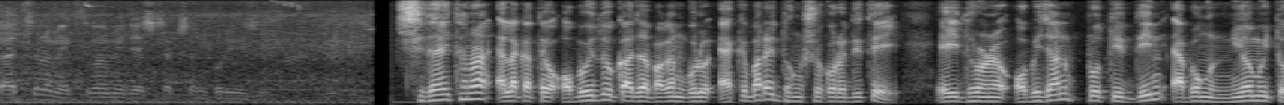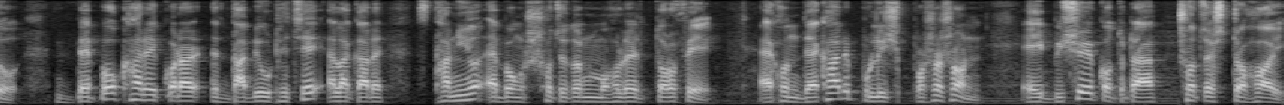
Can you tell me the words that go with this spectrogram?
গাছ ছিল ম্যাক্সিমামই ডিস্ট্রাকশন করেছি সিধাই থানা এলাকাতে অবৈধ গাঁজা বাগানগুলো একেবারেই ধ্বংস করে দিতে এই ধরনের অভিযান প্রতিদিন এবং নিয়মিত ব্যাপক হারে করার দাবি উঠেছে এলাকার স্থানীয় এবং সচেতন মহলের তরফে। এখন দেখার পুলিশ প্রশাসন এই বিষয়ে কতটা সচেষ্ট হয়।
